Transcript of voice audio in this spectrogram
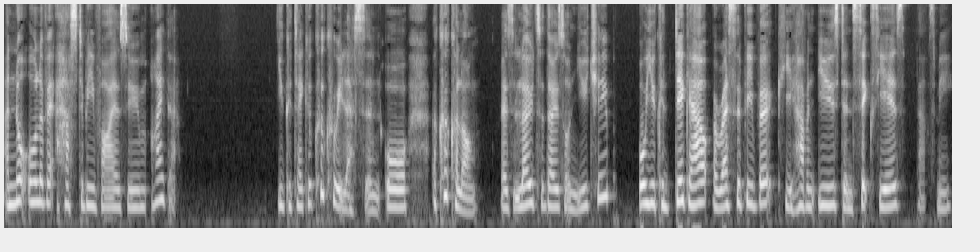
and not all of it has to be via Zoom either. You could take a cookery lesson or a cook along. There's loads of those on YouTube. Or you could dig out a recipe book you haven't used in six years, that's me,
